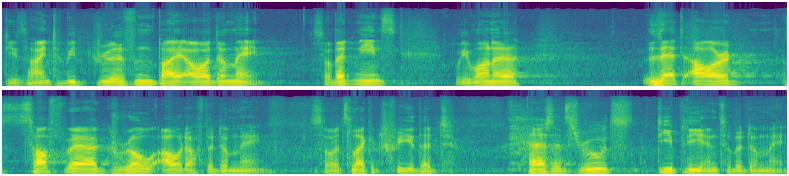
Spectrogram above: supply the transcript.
design to be driven by our domain. So that means we want to let our software grow out of the domain. So it's like a tree that has its roots deeply into the domain.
